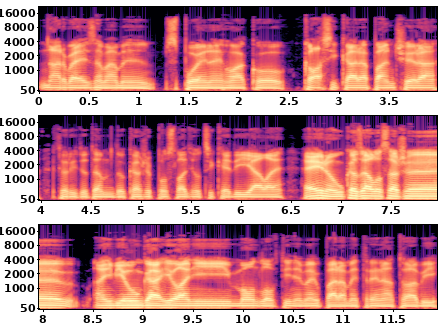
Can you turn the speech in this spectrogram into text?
Narvaeza máme spojeného ako klasikára pančera, ktorý to tam dokáže poslať hoci kedy, ale hej, no ukázalo sa, že ani Vilunga Hill, ani Mount Lofty nemajú parametre na to, aby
